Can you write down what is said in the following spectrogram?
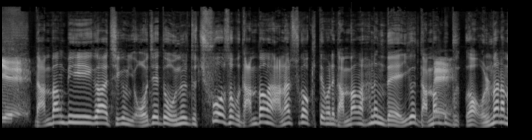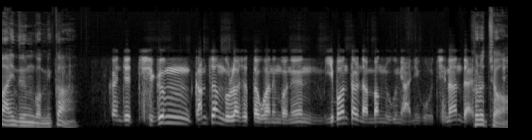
예, 난방비가 지금 어제도 오늘도 추워서 뭐 난방을 안 할 수가 없기 때문에 난방을 하는데, 이거 네. 난방비가 얼마나 많이 드는 겁니까? 그러니까 이제 지금 깜짝 놀라셨다고 하는 거는 이번 달 난방 요금이 아니고 지난달 그렇죠.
